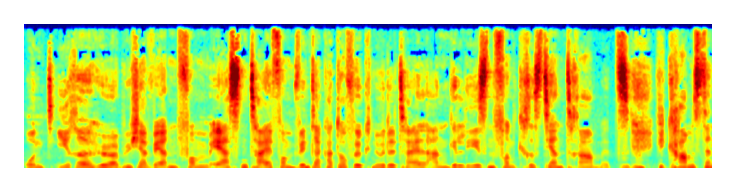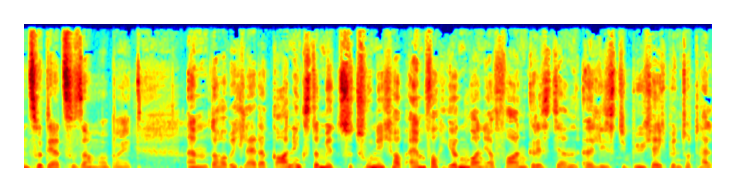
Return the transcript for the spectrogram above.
und Ihre Hörbücher werden vom ersten Teil, vom Winterkartoffelknödelteil an gelesen von Christian Tramitz. Mhm. Wie kam es denn zu der Zusammenarbeit? Ähm, da habe ich leider gar nichts damit zu tun. Ich habe einfach irgendwann erfahren, Christian äh, liest die Bücher. Ich bin total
